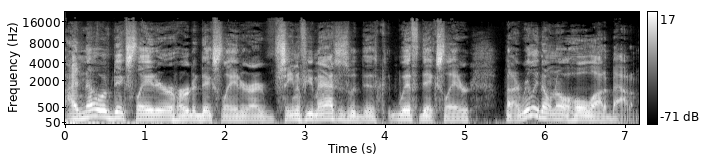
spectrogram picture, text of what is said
I know of Dick Slater, heard of Dick Slater, I've seen a few matches with Dick, with Dick Slater, but I really don't know a whole lot about him.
